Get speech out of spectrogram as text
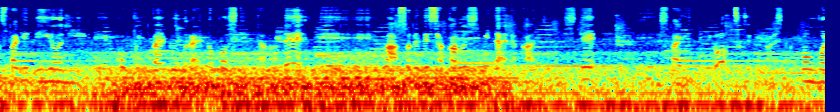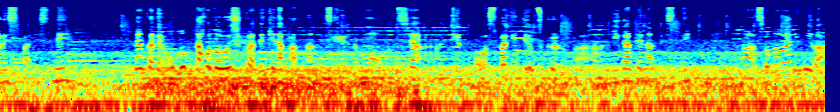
スパゲティ用に、えー、コップ1杯分ぐらい残していたので、えー、まあ、それで酒蒸しみたいな感じにして、え、スパゲティを作りました。ボンゴレスパですね。なんかね思ったほど美味しくはできなかったんですけれども私は結構スパゲッティを作るのが苦手なんですね。まあその割には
